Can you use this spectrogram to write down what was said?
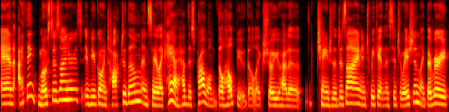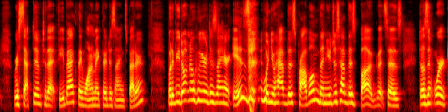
And I think most designers, if you go and talk to them and say like, "Hey, I have this problem," they'll help you. They'll like show you how to change the design and tweak it in this situation. Like they're very receptive to that feedback. They want to make their designs better. But if you don't know who your designer is when you have this problem, then you just have this bug that says doesn't work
